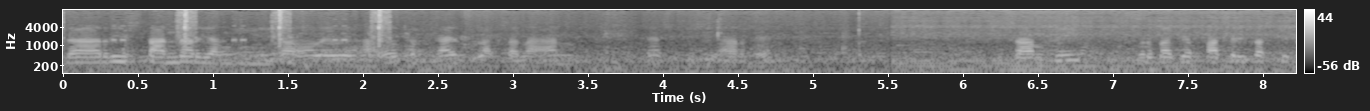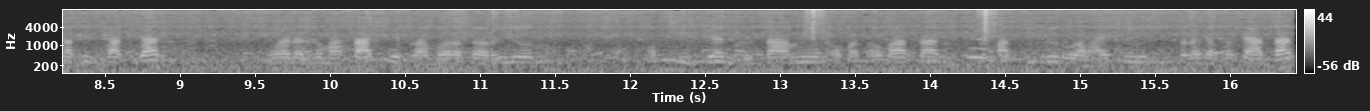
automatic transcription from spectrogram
dari standar yang diminta oleh WHO terkait pelaksanaan tes PCR. Ya. Di samping berbagai fasilitas kita tingkatkan, mulai dari rumah sakit, laboratorium, oksigen, vitamin, obat-obatan, tempat tidur, ruang ICU, tenaga kesehatan,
